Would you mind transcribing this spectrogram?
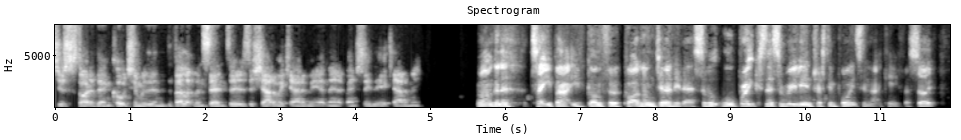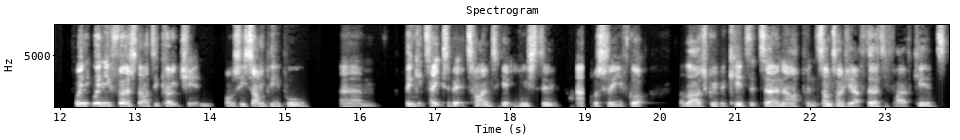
just started then coaching within the development centres, the Shadow Academy, and then eventually the academy. Well, I'm going to take you back. You've gone through quite a long journey there, so we'll, we'll break because there's some really interesting points in that, Kiefer. So, when when you first started coaching, obviously some people um, think it takes a bit of time to get used to. And obviously, you've got a large group of kids that turn up, and sometimes you have 35 kids.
